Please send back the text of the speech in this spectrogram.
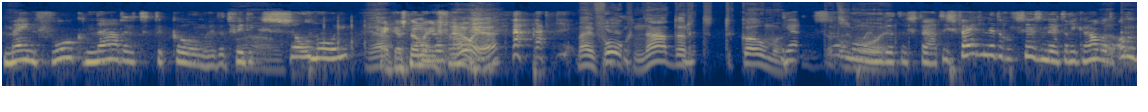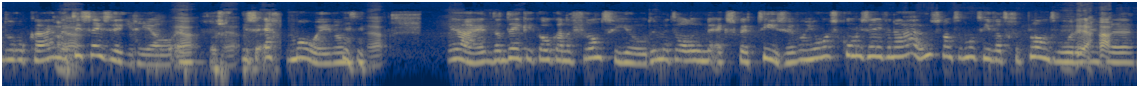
mijn volk nadert te komen. Dat vind ik zo mooi. Ja. Kijk, dat is nou mijn Ja, vrouw. Mooi hè? Mijn volk nadert te komen. Ja, dat zo is mooi, dat er staat. Het is 35 of 36, ik haal het Oké. altijd door elkaar. Maar Ja. het is Ezekiel. En Ja, ja, het is echt mooi, want ja. Dan denk ik ook aan de Franse Joden met al hun expertise. Van jongens, kom eens even naar huis, want er moet hier wat geplant worden Ja. en ge-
